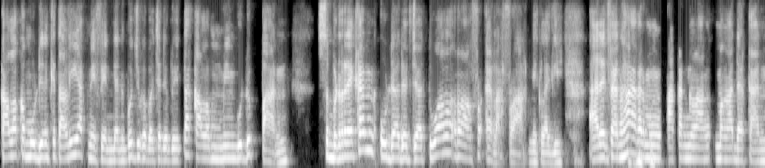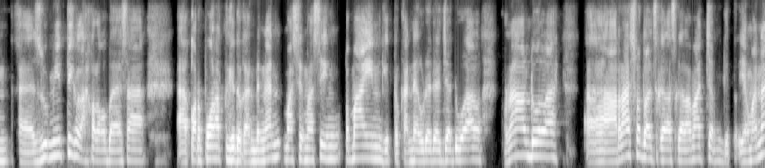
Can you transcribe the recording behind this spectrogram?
kalau kemudian kita lihat nih Vin dan gue juga baca di berita kalau minggu depan sebenarnya kan udah ada jadwal Ralf eh Ralf Rangnick lagi. Ada Ten Hag akan meng, akan mengadakan uh, Zoom meeting lah kalau bahasa uh, korporat gitu kan dengan masing-masing pemain gitu kan. Dan udah ada jadwal Ronaldo lah, uh, Rashford dan segala segala macam gitu. Yang mana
